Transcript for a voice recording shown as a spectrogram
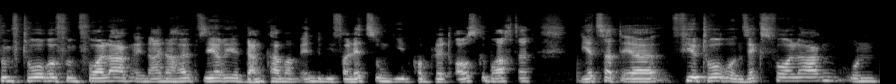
Fünf Tore, fünf Vorlagen in einer Halbserie. Dann kam am Ende die Verletzung, die ihn komplett rausgebracht hat. Jetzt hat er vier Tore und sechs Vorlagen. Und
